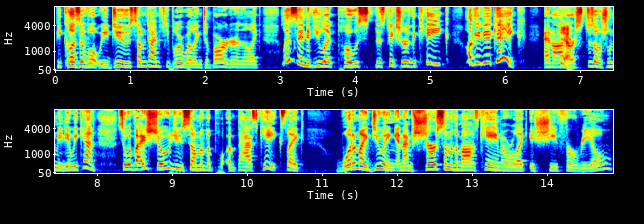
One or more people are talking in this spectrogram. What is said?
because of what we do, sometimes people are willing to barter, and they're like, "Listen, if you like post this picture of the cake, I'll give you a cake." And on Yeah. our social media, we can. So if I showed you some of the past cakes, like, what am I doing? And I'm sure some of the moms came and were like, "Is she for real?"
